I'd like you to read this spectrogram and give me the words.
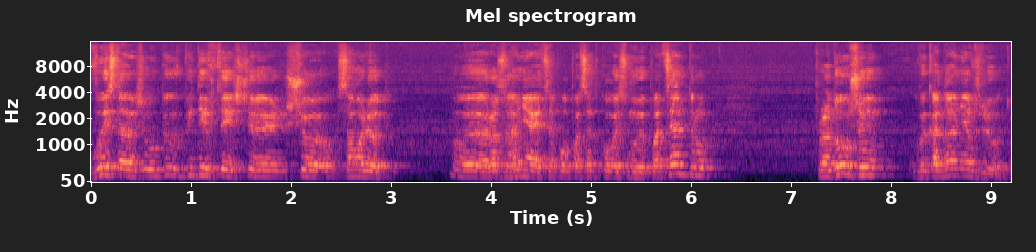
Виставивши, убідивши, що, що самоліт е, розганяється по посадковій смугі по центру, продовжуємо виконання взльоту.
